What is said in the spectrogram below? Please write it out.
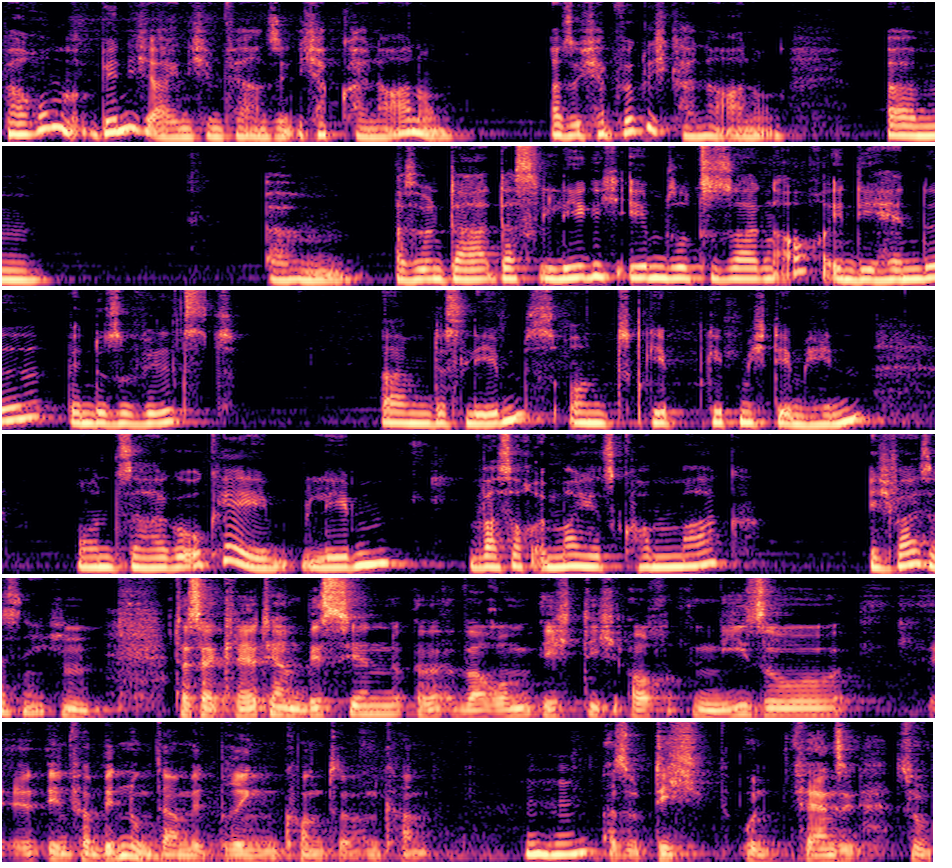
Warum bin ich eigentlich im Fernsehen? Ich habe keine Ahnung. Also ich habe wirklich keine Ahnung. Ähm, ähm, also und da, das lege ich eben sozusagen auch in die Hände, wenn du so willst, ähm, des Lebens und gebe geb mich dem hin und sage, okay, Leben, was auch immer jetzt kommen mag, ich weiß es nicht. Hm. Das erklärt ja ein bisschen, äh, warum ich dich auch nie so in Verbindung damit bringen konnte und kann. Mhm. Also dich und Fernsehen. So,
